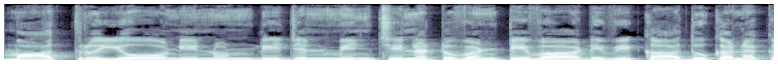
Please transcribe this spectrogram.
మాతృయోని నుండి జన్మించినటువంటి వాడివి కాదు కనుక.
